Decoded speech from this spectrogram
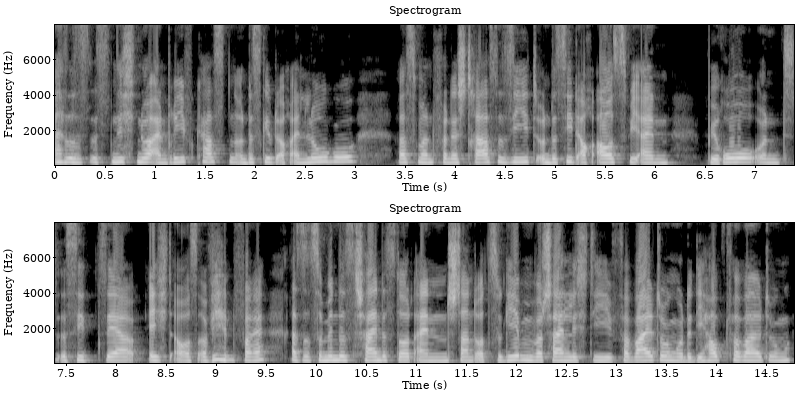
Also es ist nicht nur ein Briefkasten und es gibt auch ein Logo, was man von der Straße sieht und es sieht auch aus wie ein Büro und es sieht sehr echt aus auf jeden Fall. Also zumindest scheint es dort einen Standort zu geben, wahrscheinlich die Verwaltung oder die Hauptverwaltung,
